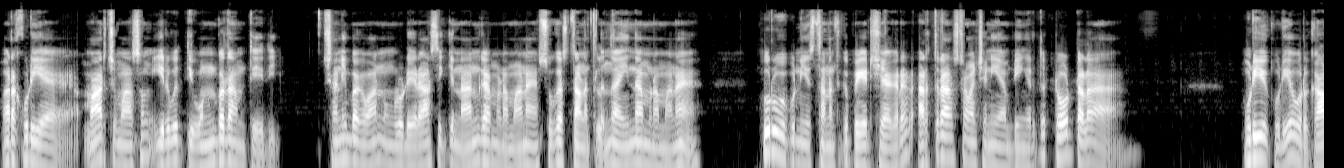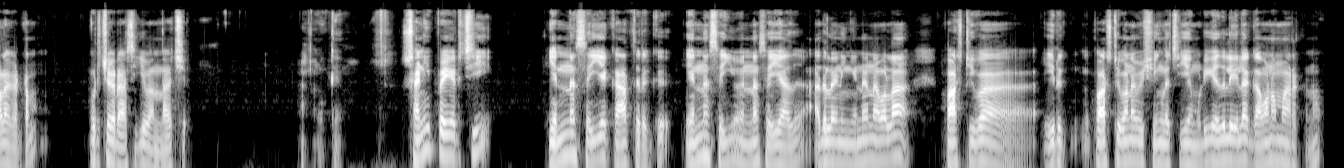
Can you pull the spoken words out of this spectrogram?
வரக்கூடிய மார்ச் மாதம் இருபத்தி ஒன்பதாம் தேதி சனி பகவான் உங்களுடைய ராசிக்கு நான்காம் இடமான சுகஸ்தானத்திலேருந்து ஐந்தாம் இடமான பூர்வ புண்ணிய ஸ்தானத்துக்கு பயிற்சி ஆகிறார் அர்த்தராஷ்டிரம சனி அப்படிங்கிறது டோட்டலாக முடியக்கூடிய ஒரு காலகட்டம் விருச்சக ராசிக்கு வந்தாச்சு. ஓகே. சனி பெயர்ச்சி என்ன செய்ய காத்திருக்கு என்ன செய்யும் என்ன செய்யாது அதில் நீங்கள் என்னென்னவெல்லாம் பாசிட்டிவாக இரு பாசிட்டிவான விஷயங்களை செய்ய முடியும் எதுல எல்லாம் கவனமாக இருக்கணும்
